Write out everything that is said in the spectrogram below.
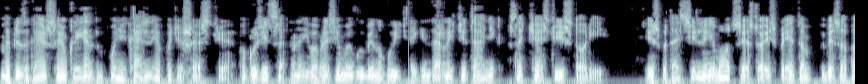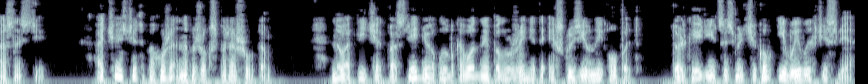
Мы предлагаем своим клиентам уникальное путешествие, погрузиться на невообразимую глубину, увидеть легендарный «Титаник», стать частью истории, испытать сильные эмоции, оставаясь при этом в безопасности. Отчасти это похоже на прыжок с парашютом. Но в отличие от последнего, глубоководное погружение – это эксклюзивный опыт. Только единицы смельчаков и вы в их числе.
